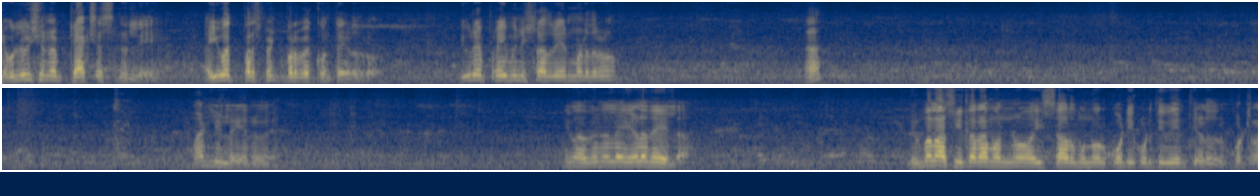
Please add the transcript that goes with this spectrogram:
ರೆವಲ್ಯೂಷನ್ ಆಫ್ ಟ್ಯಾಕ್ಸಸ್ನಲ್ಲಿ ಐವತ್ತು ಪರ್ಸೆಂಟ್ ಬರಬೇಕು ಅಂತ ಹೇಳಿದ್ರು. ಇವರೇ ಪ್ರೈಮ್ ಮಿನಿಸ್ಟರ್ ಆದರೂ ಏನು ಮಾಡಿದ್ರು? ಹಾಂ? ಮಾಡಲಿಲ್ಲ ಏನೂ ನೀವು ಅದನ್ನೆಲ್ಲ ಹೇಳೋದೇ ಇಲ್ಲ. ನಿರ್ಮಲಾ ಸೀತಾರಾಮನ್ ಐದು ಸಾವಿರದ ಮುನ್ನೂರು ಕೋಟಿ ಕೊಡ್ತೀವಿ ಅಂತ ಹೇಳಿದ್ರು. ಕೊಟ್ರ?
